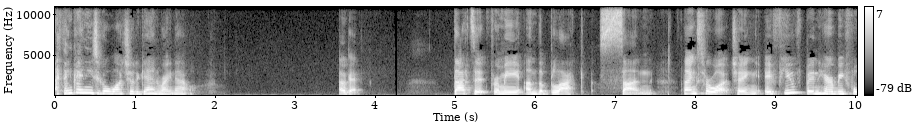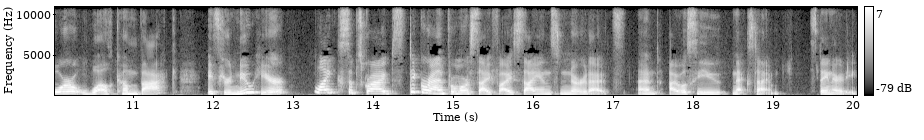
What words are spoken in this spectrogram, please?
I think I need to go watch it again right now. Okay, that's it for me on the black sun. Thanks for watching. If you've been here before, welcome back. If you're new here, like, subscribe, stick around for more sci-fi science nerd outs, and I will see you next time. Stay nerdy.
